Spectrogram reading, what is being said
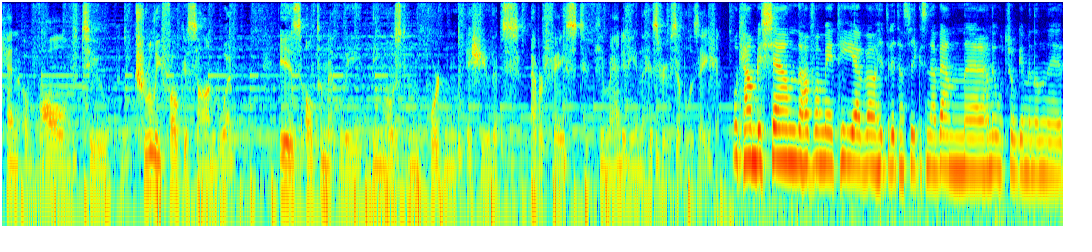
can evolve to truly focus on what is ultimately the most important issue that's ever faced humanity in the history of civilization. Och han blir känd han får med i TV hit och dit. Han sviker sina vänner. Han är otrogen med någon eh,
